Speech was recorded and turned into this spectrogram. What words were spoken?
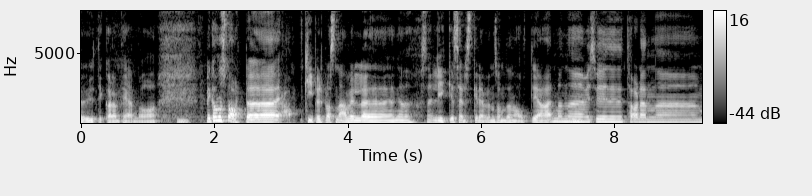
ute i karantene. Og, mm. Vi kan jo starte ja, Keeperplassen er vel like selvskreven som den alltid er. Men uh, hvis vi tar den uh,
